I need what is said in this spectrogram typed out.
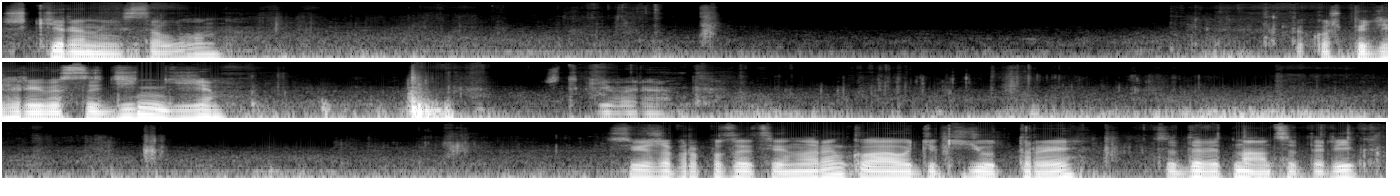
Шкіряний салон. Також підігріви сидінь є. Ось такий варіант. Свіжа пропозиція на ринку Audi Q3. Це 19 рік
